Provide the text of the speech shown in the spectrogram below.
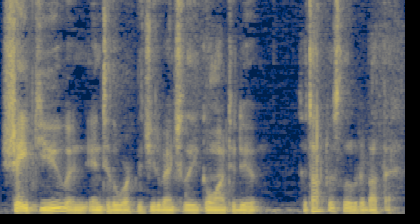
shaped you and into the work that you'd eventually go on to do. So talk to us a little bit about that.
